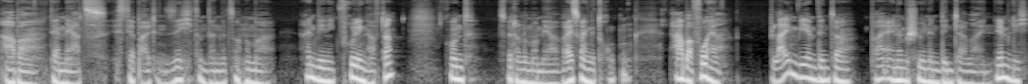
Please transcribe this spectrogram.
Aber der März ist ja bald in Sicht und dann wird es auch nochmal ein wenig frühlinghafter. Und es wird auch nochmal mehr Weißwein getrunken. Aber vorher bleiben wir im Winter bei einem schönen Winterwein, nämlich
